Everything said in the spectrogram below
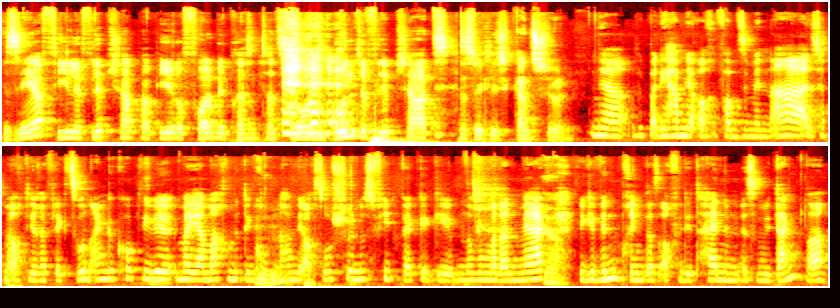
sehr viele Flipchart-Papiere voll mit Präsentationen, bunte Flipcharts. Das ist wirklich ganz schön. Ja, super. Die haben ja auch vom Seminar, also ich habe mir auch die Reflexion angeguckt, die wir immer ja machen mit den Gruppen, Mhm. da haben die auch so schönes Feedback gegeben, ne? wo man dann merkt, Ja. wie gewinnbringend das auch für die Teilnehmenden ist und wie dankbar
